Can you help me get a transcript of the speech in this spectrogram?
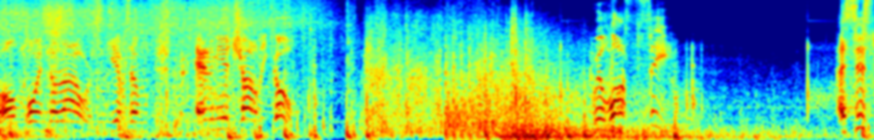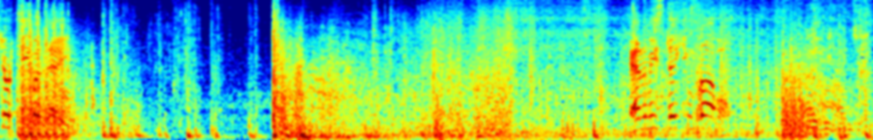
All points are ours. Give them enemy at Charlie. Go. We lost C. Assist your team at A. Enemies taking Bravo. Right behind you.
